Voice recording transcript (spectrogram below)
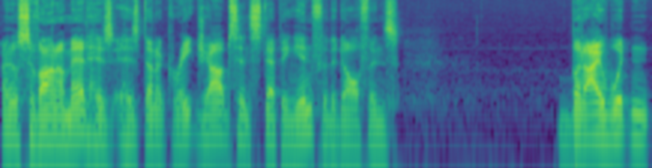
I know Salvon Ahmed has has done a great job since stepping in for the Dolphins, but I wouldn't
